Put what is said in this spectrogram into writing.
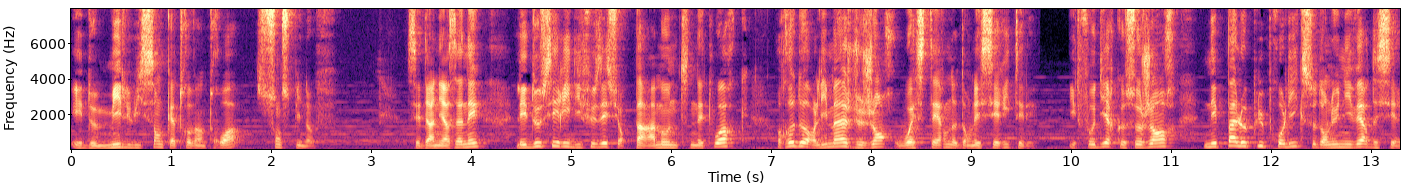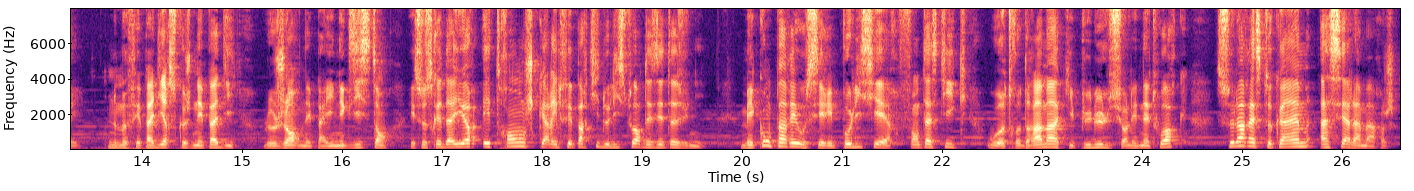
et de 1883, son spin-off. Ces dernières années, les deux séries diffusées sur Paramount Network redorent l'image du genre western dans les séries télé. Il faut dire que ce genre n'est pas le plus prolixe dans l'univers des séries. Ne me fais pas dire ce que je n'ai pas dit, le genre n'est pas inexistant, et ce serait d'ailleurs étrange car il fait partie de l'histoire des États-Unis. Mais comparé aux séries policières, fantastiques ou autres dramas qui pullulent sur les networks, cela reste quand même assez à la marge.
